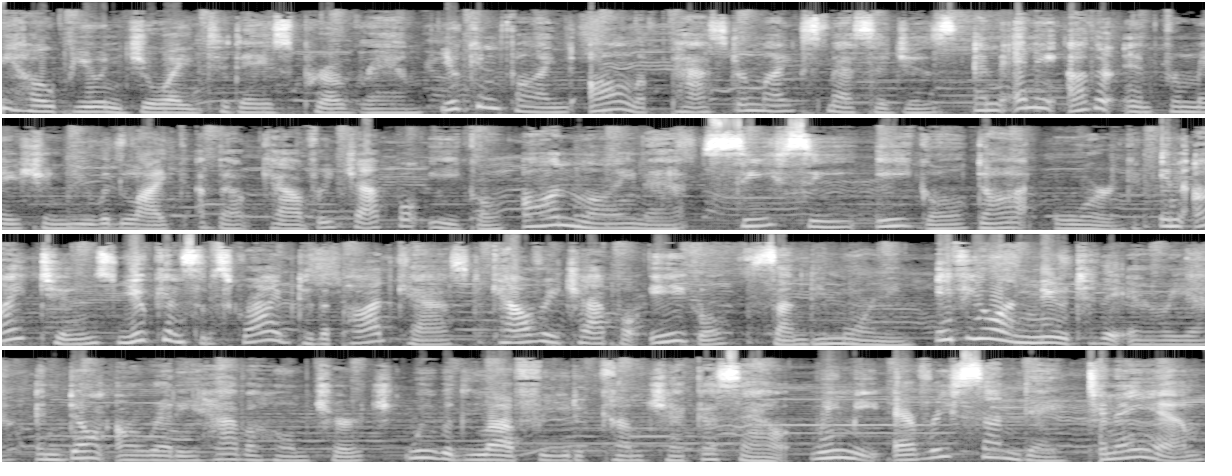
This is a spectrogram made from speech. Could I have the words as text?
We hope you enjoyed today's program. You can find all of Pastor Mike's messages and any other information you would like about Calvary Chapel Eagle online at cceagle.org. In iTunes, you can subscribe to the podcast Calvary Chapel Eagle Sunday morning. If you are new to the area and don't already have a home church, we would love for you to come check us out. We meet every Sunday, 10 a.m.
